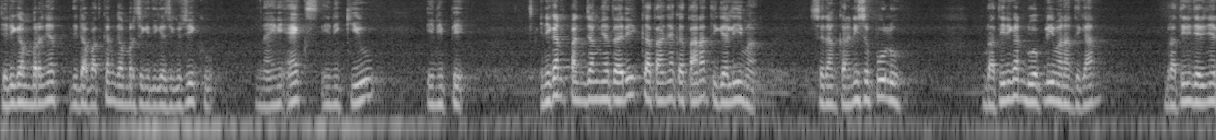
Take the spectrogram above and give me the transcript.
Jadi gambarnya didapatkan gambar segitiga siku-siku. Nah ini X, ini Q, ini P. Ini kan panjangnya tadi katanya ke tanah 35. Sedangkan ini 10. Berarti ini kan 25 nanti kan. Berarti ini jadinya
